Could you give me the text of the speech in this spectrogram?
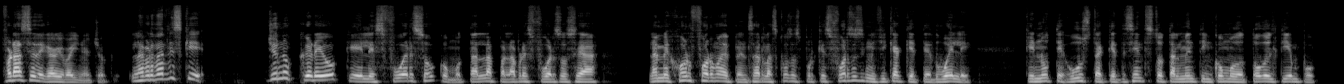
frase de Gary Vaynerchuk. La verdad es que yo no creo que el esfuerzo, como tal la palabra esfuerzo, sea la mejor forma de pensar las cosas, porque esfuerzo significa que te duele, que no te gusta, que te sientes totalmente incómodo todo el tiempo.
